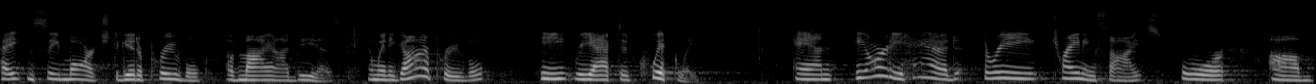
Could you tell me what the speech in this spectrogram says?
Peyton C. March, to get approval of my ideas. And when he got approval, he reacted quickly. And he already had three training sites for, um,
